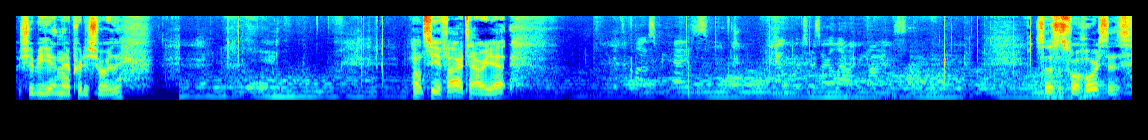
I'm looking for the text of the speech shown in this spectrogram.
we should be getting there pretty shortly. Don't see a fire tower yet. It's close because no horses are allowed beyond this sign. So this is for horses.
